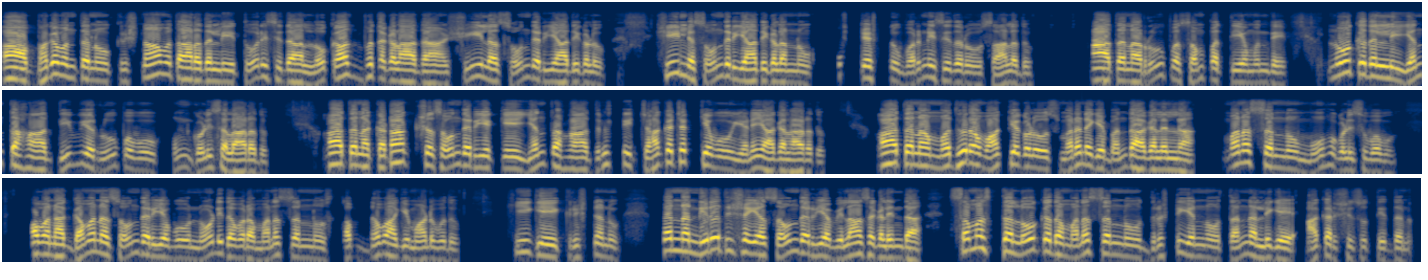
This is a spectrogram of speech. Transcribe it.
ಆ ಭಗವಂತನು ಕೃಷ್ಣಾವತಾರದಲ್ಲಿ ತೋರಿಸಿದ ಲೋಕಾದ್ಭುತಗಳಾದ ಶೀಲ ಸೌಂದರ್ಯಾದಿಗಳು. ಶೀಲ ಸೌಂದರ್ಯಾದಿಗಳನ್ನು ಅಷ್ಟೆಷ್ಟು ವರ್ಣಿಸಿದರೂ ಸಾಲದು. ಆತನ ರೂಪ ಸಂಪತ್ತಿಯ ಮುಂದೆ ಲೋಕದಲ್ಲಿ ಎಂತಹ ದಿವ್ಯ ರೂಪವು ಉನ್ಗೊಳಿಸಲಾರದು ಆತನ ಕಟಾಕ್ಷ ಸೌಂದರ್ಯಕ್ಕೆ ಎಂತಹ ದೃಷ್ಟಿ ಚಾಕಚಕ್ಯವೂ ಎಣೆಯಾಗಲಾರದು. ಆತನ ಮಧುರ ವಾಕ್ಯಗಳು ಸ್ಮರಣೆಗೆ ಬಂದಾಗಲೆಲ್ಲ ಮನಸ್ಸನ್ನು ಮೋಹಗೊಳಿಸುವವು. ಅವನ ಗಮನ ಸೌಂದರ್ಯವು ನೋಡಿದವರ ಮನಸ್ಸನ್ನು ಸ್ತಬ್ಧವಾಗಿ ಮಾಡುವುದು. ಹೀಗೆ ಕೃಷ್ಣನು ತನ್ನ ನಿರತಿಶಯ ಸೌಂದರ್ಯ ವಿಲಾಸಗಳಿಂದ ಸಮಸ್ತ ಲೋಕದ ಮನಸ್ಸನ್ನು, ದೃಷ್ಟಿಯನ್ನು ತನ್ನಲ್ಲಿಗೆ ಆಕರ್ಷಿಸುತ್ತಿದ್ದನು.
